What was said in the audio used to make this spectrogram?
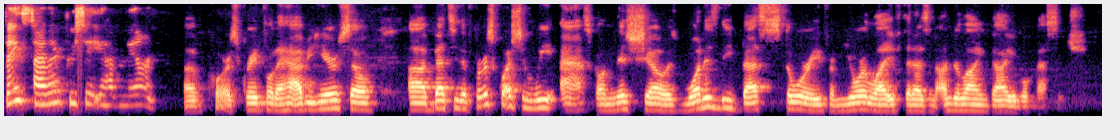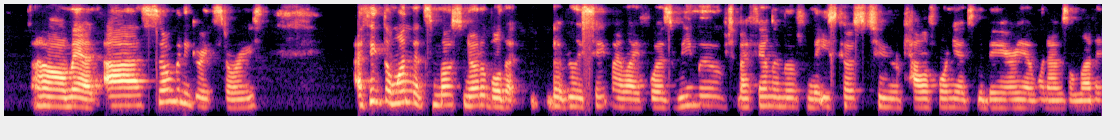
Thanks, Tyler. Appreciate you having me on. Of course. Grateful to have you here. So, uh, Betsy, the first question we ask on this show is what is the best story from your life that has an underlying valuable message? Oh man, uh, so many great stories. I think the one that's most notable that that really shaped my life was we moved. My family moved from the East Coast to California to the Bay Area when I was 11,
